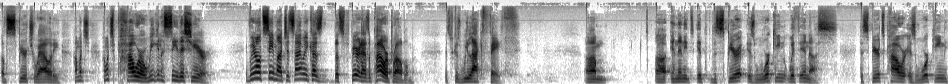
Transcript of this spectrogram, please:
of spirituality. How much, how much power are we going to see this year? If we don't see much, it's not because the Spirit has a power problem, it's because we lack faith. Um, uh, and then it, it, the Spirit is working within us. The Spirit's power is working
